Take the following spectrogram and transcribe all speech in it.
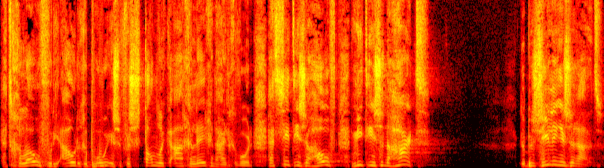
Het geloof voor die oudere broer is een verstandelijke aangelegenheid geworden. Het zit in zijn hoofd, niet in zijn hart. De bezieling is eruit.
